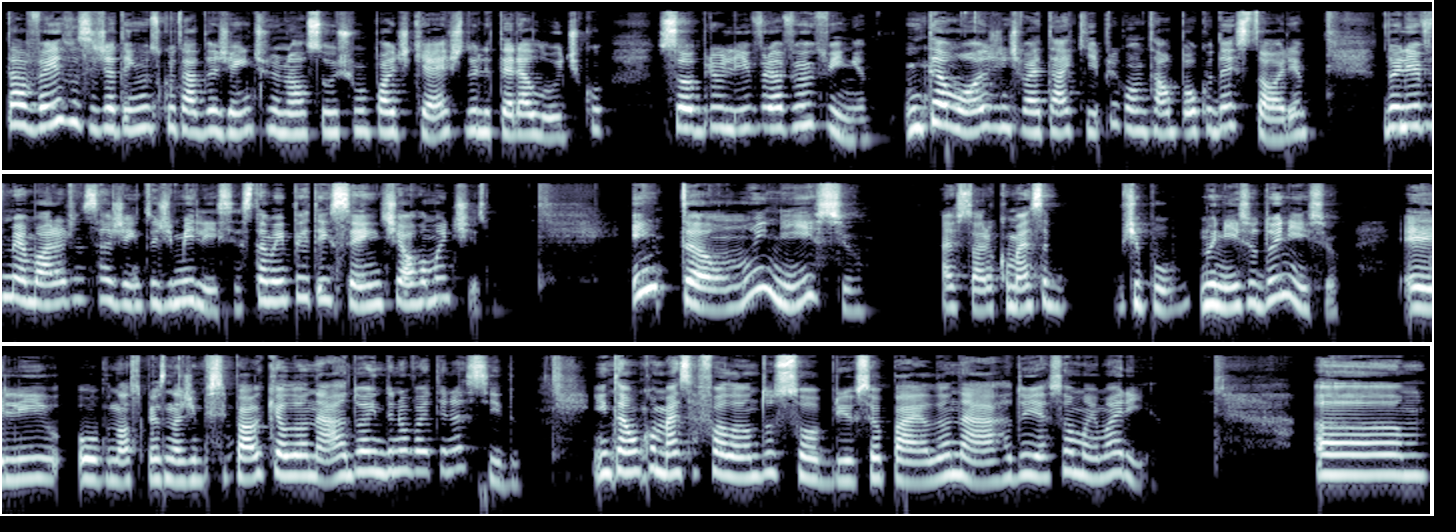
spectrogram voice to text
Talvez vocês já tenham escutado a gente no nosso último podcast do Literalúdico sobre o livro A Viuvinha. Então hoje a gente vai estar aqui para contar um pouco da história do livro Memória de um Sargento de Milícias, também pertencente ao romantismo. Então, no início, a história começa, tipo, no início do início ele, o nosso personagem principal, que é o Leonardo, ainda não vai ter nascido. Então começa falando sobre o seu pai, Leonardo, e a sua mãe, Maria. Um...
